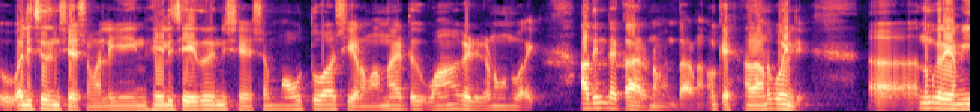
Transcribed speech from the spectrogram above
വലിച്ചതിന് ശേഷം അല്ലെങ്കിൽ ഇൻഹേൽ ചെയ്തതിന് ശേഷം മൗത്ത് വാഷ് ചെയ്യണം നന്നായിട്ട് വാ കഴുകണമെന്ന് പറയും. അതിന്റെ കാരണം എന്താണ്? ഓക്കെ അതാണ് പോയിന്റ് നമുക്കറിയാം ഈ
